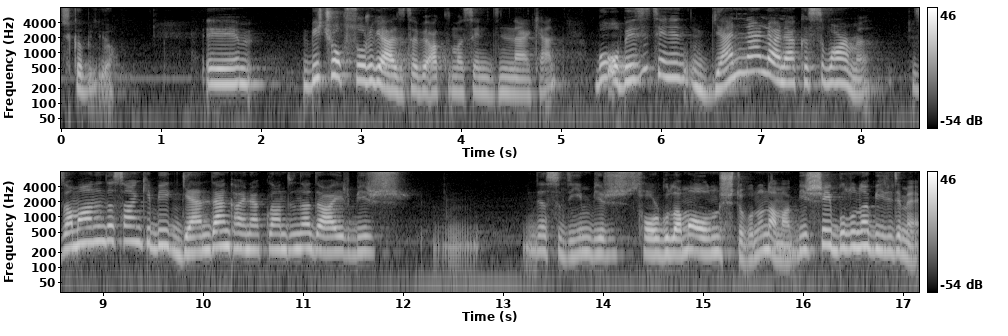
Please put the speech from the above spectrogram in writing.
çıkabiliyor. Ee, Birçok soru geldi tabii aklıma seni dinlerken. Bu obezitenin genlerle alakası var mı? Zamanında sanki bir genden kaynaklandığına dair bir nasıl diyeyim bir sorgulama olmuştu bunun ama bir şey bulunabildi mi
